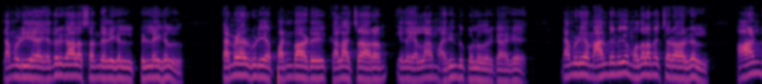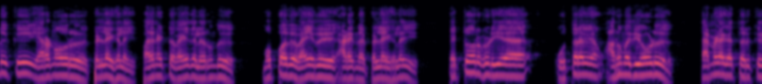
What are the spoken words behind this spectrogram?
நம்முடைய எதிர்கால சந்ததிகள் பிள்ளைகள் தமிழர்களுடைய பண்பாடு கலாச்சாரம் இதையெல்லாம் அறிந்து கொள்வதற்காக நம்முடைய மாண்புமிகு முதலமைச்சர் அவர்கள் ஆண்டுக்கு இரநூறு பிள்ளைகளை பதினெட்டு வயதிலிருந்து முப்பது வயது அடைந்த பிள்ளைகளை பெற்றோர்களுடைய உத்தரவு அனுமதியோடு தமிழகத்திற்கு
